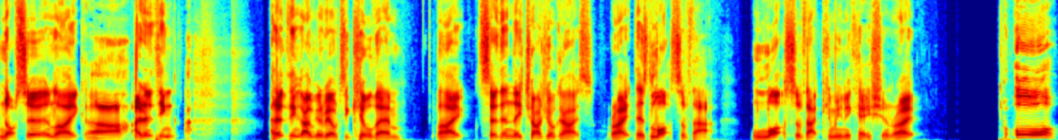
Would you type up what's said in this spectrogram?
Not certain like ah I don't think I don't think I'm gonna be able to kill them. Like so then they charge your guys, right? There's lots of that. Lots of that communication, right? Or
